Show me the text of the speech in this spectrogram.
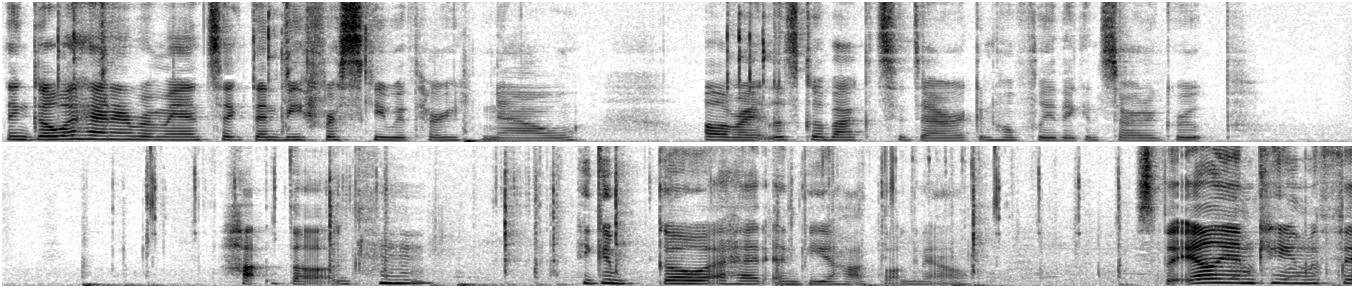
Then go ahead and romantic, then be frisky with her now. Alright, let's go back to Derek and hopefully they can start a group. Hot dog. he can go ahead and be a hot dog now. So the alien came with it,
